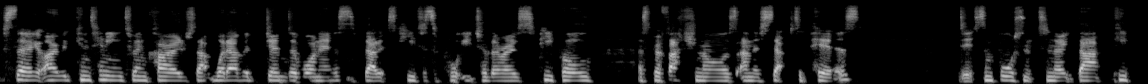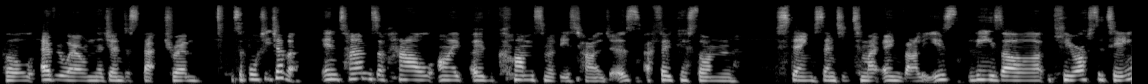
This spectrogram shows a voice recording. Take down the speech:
so I would continue to encourage that whatever gender one is, that it's key to support each other as people, as professionals, and as sector peers. It's important to note that people everywhere on the gender spectrum support each other. In terms of how I've overcome some of these challenges, I focused on staying centered to my own values. These are curiosity,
